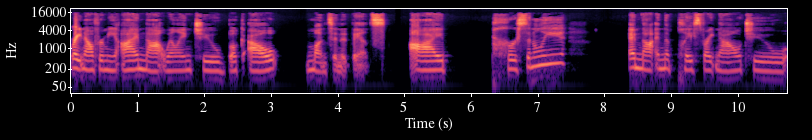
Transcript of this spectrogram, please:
right now for me, I'm not willing to book out months in advance. I personally am not in the place right now to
